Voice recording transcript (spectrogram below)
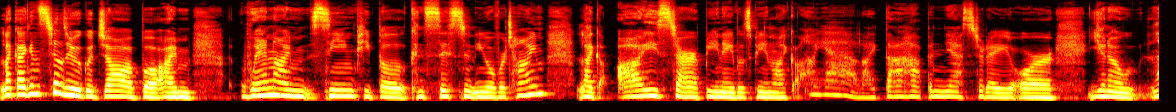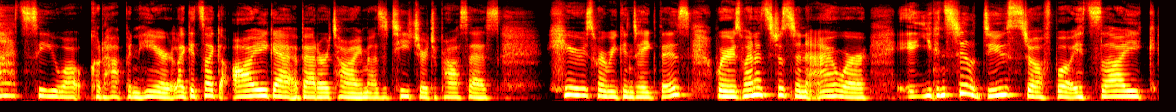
like i can still do a good job but i'm when I'm seeing people consistently over time, like I start being able to being like, oh yeah, like that happened yesterday, or you know, let's see what could happen here. Like it's like I get a better time as a teacher to process. Here's where we can take this. Whereas when it's just an hour, it, you can still do stuff, but it's like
